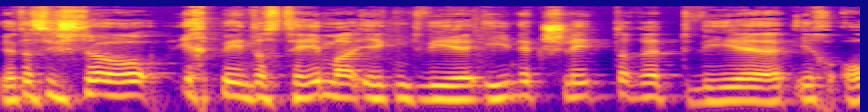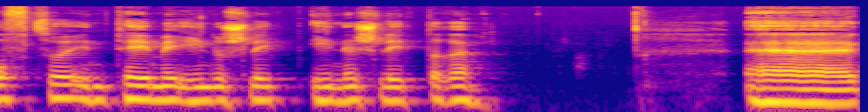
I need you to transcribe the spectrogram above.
Ja, das ist so, ich bin in das Thema irgendwie reingeschlittert, wie ich oft so in Themen reinschlittere. Äh,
